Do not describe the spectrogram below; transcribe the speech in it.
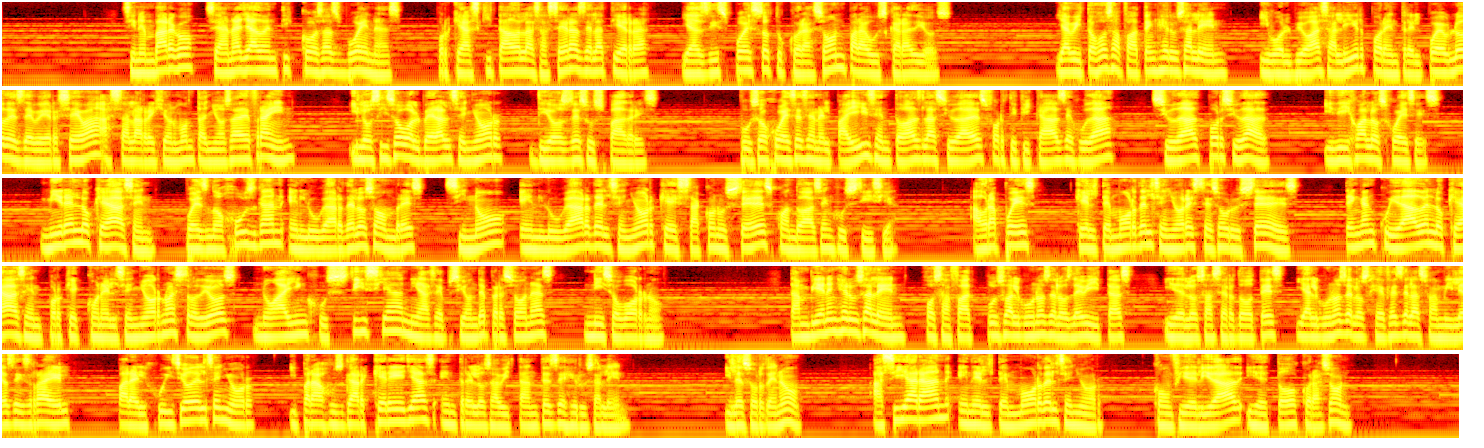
Sin embargo, se han hallado en ti cosas buenas, porque has quitado las aceras de la tierra y has dispuesto tu corazón para buscar a Dios. Y habitó Josafat en Jerusalén, y volvió a salir por entre el pueblo desde Beerseba hasta la región montañosa de Efraín, y los hizo volver al Señor, Dios de sus padres. Puso jueces en el país en todas las ciudades fortificadas de Judá, ciudad por ciudad, y dijo a los jueces, Miren lo que hacen, pues no juzgan en lugar de los hombres, sino en lugar del Señor que está con ustedes cuando hacen justicia. Ahora pues, que el temor del Señor esté sobre ustedes, tengan cuidado en lo que hacen, porque con el Señor nuestro Dios no hay injusticia ni acepción de personas ni soborno. También en Jerusalén, Josafat puso a algunos de los levitas y de los sacerdotes y algunos de los jefes de las familias de Israel para el juicio del Señor y para juzgar querellas entre los habitantes de Jerusalén. Y les ordenó, Así harán en el temor del Señor, con fidelidad y de todo corazón.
